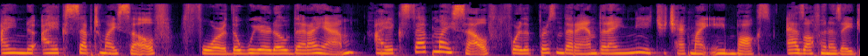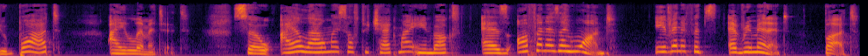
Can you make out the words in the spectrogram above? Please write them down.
I know, I accept myself for the weirdo that I am. I accept myself for the person that I am that I need to check my inbox as often as I do, but I limit it. So I allow myself to check my inbox as often as I want, even if it's every minute. But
